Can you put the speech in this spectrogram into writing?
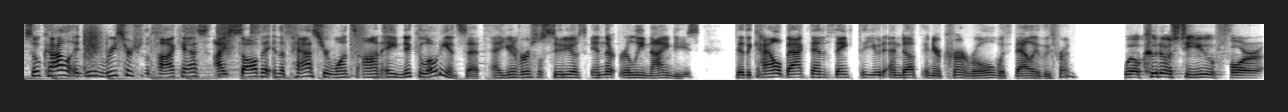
So, Kyle, in doing research for the podcast, I saw that in the past you're once on a Nickelodeon set at Universal Studios in the early 90s. Did the Kyle back then think that you would end up in your current role with Valley Lutheran? Well, kudos to you for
